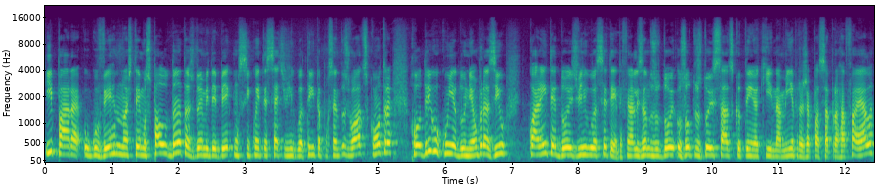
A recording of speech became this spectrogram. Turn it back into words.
E para o governo, nós temos Paulo Dantas, do MDB, com 57,30% dos votos, contra Rodrigo Cunha, do União Brasil, 42,70%. Finalizando os dois os outros dois estados que eu tenho aqui na minha para já passar para Rafaela.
